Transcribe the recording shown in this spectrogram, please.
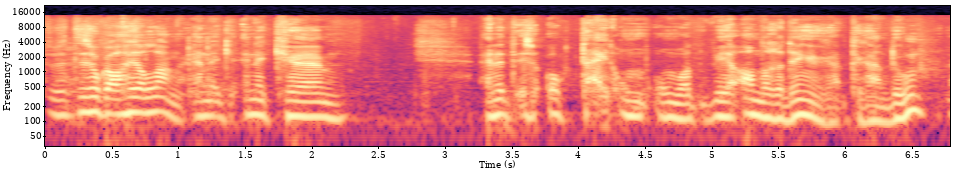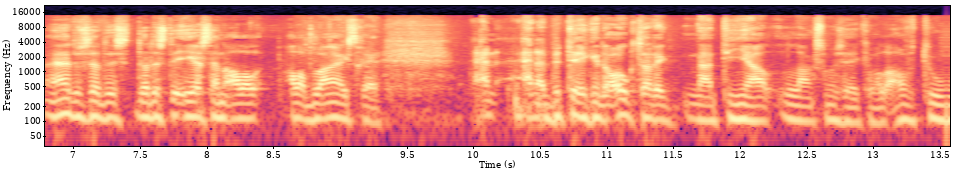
Dus het is ook al heel lang. En, ik, en, ik, uh, en het is ook tijd om, om wat weer andere dingen te gaan doen. Dus dat is, dat is de eerste en aller, allerbelangrijkste reden. En, en het betekent ook dat ik na tien jaar langzaam maar zeker wel af en toe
